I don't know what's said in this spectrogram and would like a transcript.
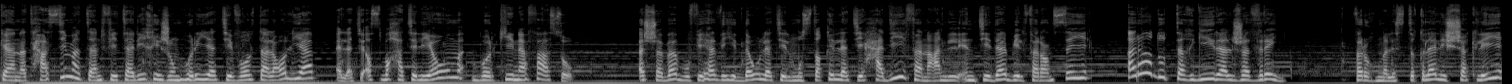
كانت حاسمة في تاريخ جمهورية فولتا العليا التي أصبحت اليوم بوركينا فاسو. الشباب في هذه الدولة المستقلة حديثاً عن الانتداب الفرنسي أرادوا التغيير الجذري. فرغم الاستقلال الشكلي،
